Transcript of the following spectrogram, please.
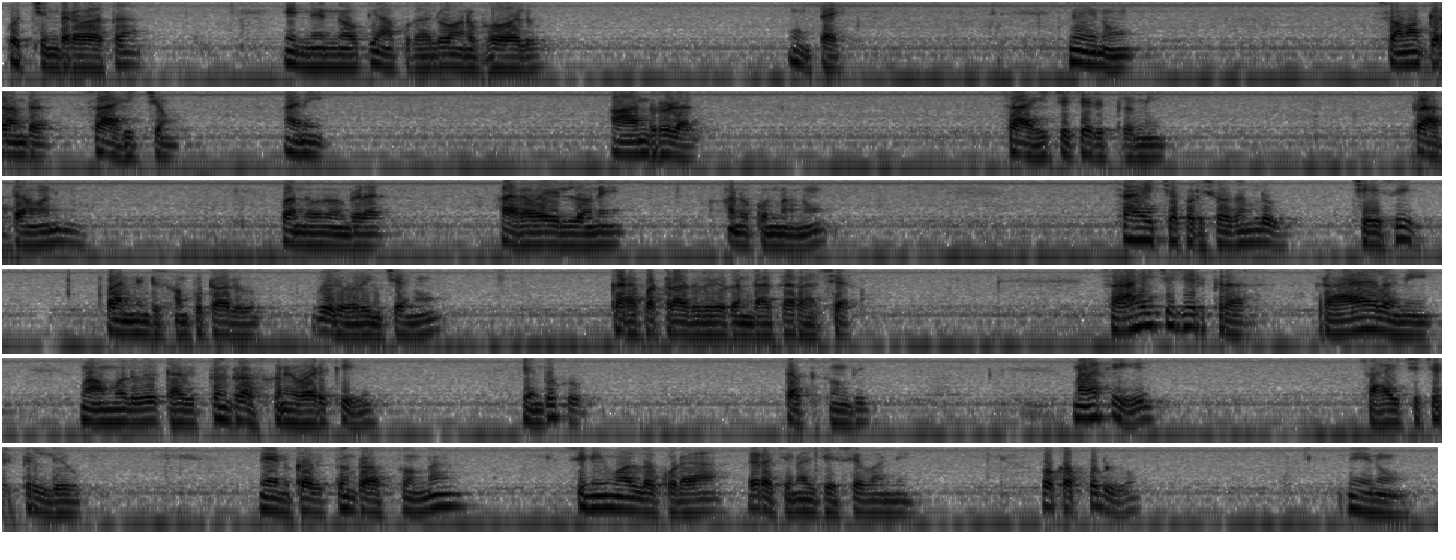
వచ్చిన తర్వాత ఎన్నెన్నో జ్ఞాపకాలు అనుభవాలు ఉంటాయి. నేను సమగ్రాంధ్ర సాహిత్యం అని ఆంధ్రుల సాహిత్య చరిత్రని రాద్దామని పంతొమ్మిది వందల అరవైలోనే అనుకున్నాను. సాహిత్య పరిశోధనలు చేసి పన్నెండు సంపుటాలు వెలువరించాను కరపట్రాదు వివేకం దాకా రాశా. సాహిత్య చరిత్ర రాయాలని మామూలుగా కవిత్వం రాసుకునేవాడికి ఎందుకు తప్పుతుంది? మనకి సాహిత్య చరిత్రలు లేవు. నేను కవిత్వం రాస్తున్నా సినిమాల్లో కూడా రచనలు చేసేవాడిని ఒకప్పుడు నేను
